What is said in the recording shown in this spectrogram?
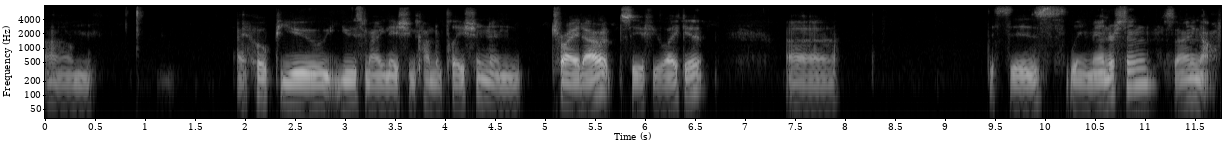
Um, I hope you use Ignatian Contemplation and try it out, see if you like it. Uh, this is Liam Anderson signing off.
